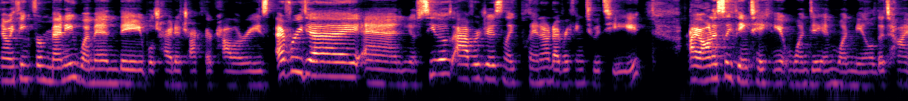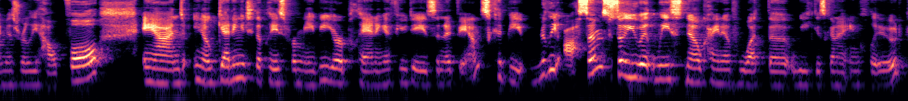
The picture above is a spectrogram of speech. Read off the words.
Now, I think for many women, they will try to track their calories every day and you know see those averages and like plan out everything to a T. I honestly think taking it one day and one meal at a time is really helpful. And you know, getting to the place where maybe you're planning a few days in advance could be really awesome. So you at least know kind of what the week is going to include.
